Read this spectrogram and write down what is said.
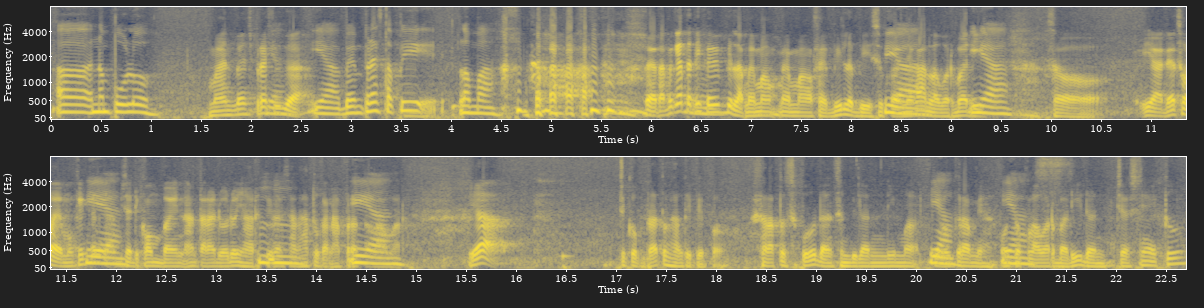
eh, 60. Main bench press Ya, juga. ya, bench press tapi lemah. Nah, tapi kan tadi Feby bilang memang memang Feby lebih sukanya Iya. kan lower body. Iya. So, ya that's why mungkin kan Iya. nggak bisa dikombin antara dua-duanya harus pilih salah satu kan upper Iya. atau lower. Ya cukup berat tuh healthy people. 110 dan 95 Iya. kg ya untuk Iya. lower body dan chestnya itu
